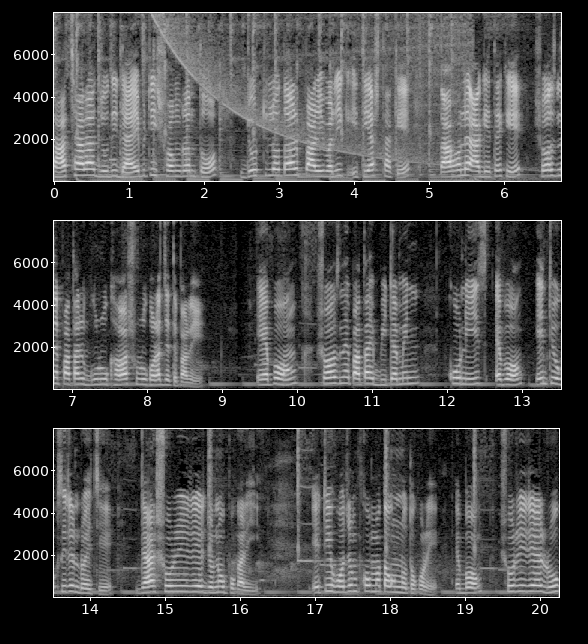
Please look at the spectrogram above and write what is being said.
তাছাড়া যদি ডায়াবেটিস সংক্রান্ত জটিলতার পারিবারিক ইতিহাস থাকে, তাহলে আগে থেকে সজনে পাতার গুঁড়ো খাওয়া শুরু করা যেতে পারে। এবং সজনে পাতায় ভিটামিন, খনিজ এবং অ্যান্টিঅক্সিডেন্ট রয়েছে, যা শরীরের জন্য উপকারী। এটি হজম ক্ষমতা উন্নত করে এবং শরীরের রোগ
